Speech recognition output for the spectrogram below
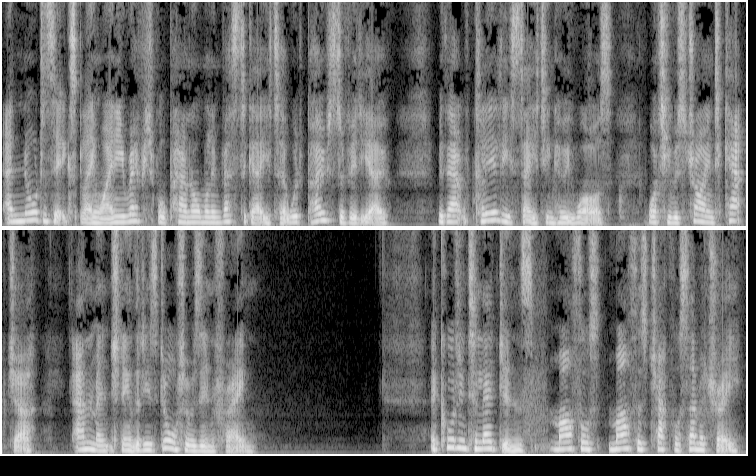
And nor does it explain why any reputable paranormal investigator would post a video without clearly stating who he was, what he was trying to capture, and mentioning that his daughter was in frame. According to legends, Martha's, Martha's Chapel Cemetery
